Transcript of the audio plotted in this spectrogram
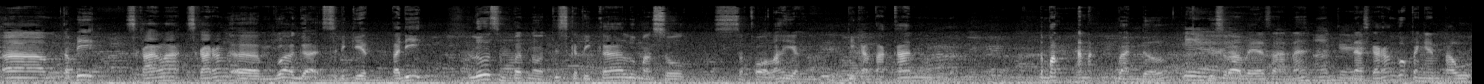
em, tapi sekarang sekarang gue agak sedikit tadi lu sempat notice ketika lu masuk sekolah yang dikatakan tempat anak bandel Iya. di Surabaya sana Oke. nah sekarang gue pengen tahu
